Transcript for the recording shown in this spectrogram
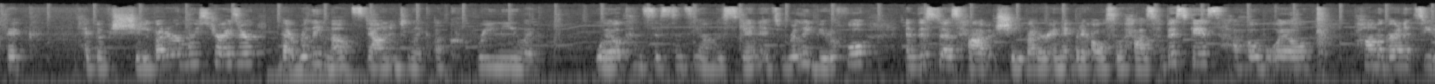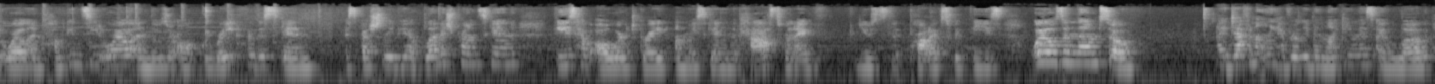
thick type of shea butter moisturizer that really melts down into like a creamy like oil consistency on the skin. It's really beautiful and this does have shea butter in it but it also has hibiscus, jojoba oil, pomegranate seed oil, and pumpkin seed oil and those are all great for the skin especially if you have blemish prone skin. These have all worked great on my skin in the past when I've use the products with these oils in them. So I definitely have really been liking this. I love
